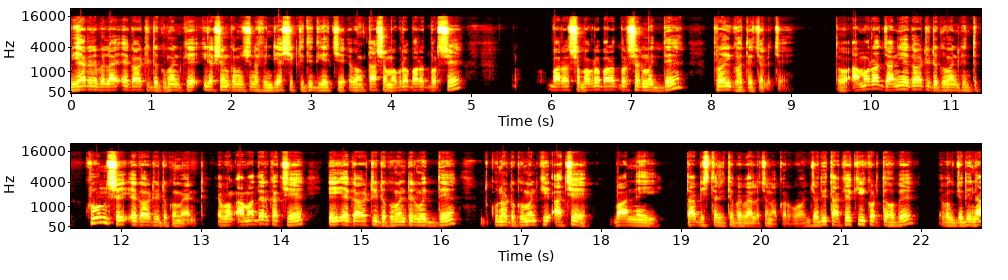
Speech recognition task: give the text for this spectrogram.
বিহারের বেলায় এগারোটি ডকুমেন্টকে ইলেকশন কমিশন অফ ইন্ডিয়া স্বীকৃতি দিয়েছে এবং তা সমগ্র ভারতবর্ষে, ভারত, সমগ্র ভারতবর্ষের মধ্যে প্রয়োগ হতে চলেছে। তো আমরা জানি এগারোটি ডকুমেন্ট, কিন্তু কোন সেই এগারোটি ডকুমেন্ট? এবং আমাদের কাছে এই এগারোটি ডকুমেন্টের মধ্যে কোনো ডকুমেন্ট কি আছে বা নেই, তা বিস্তারিতভাবে আলোচনা করব। যদি থাকে, কি করতে হবে? এবং যদি না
